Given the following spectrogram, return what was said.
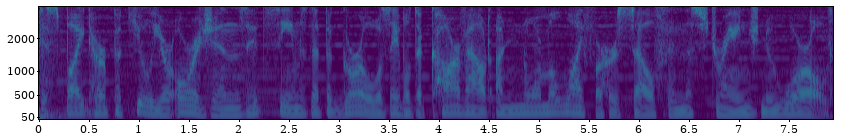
Despite her peculiar origins, it seems that the girl was able to carve out a normal life for herself in the strange new world.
